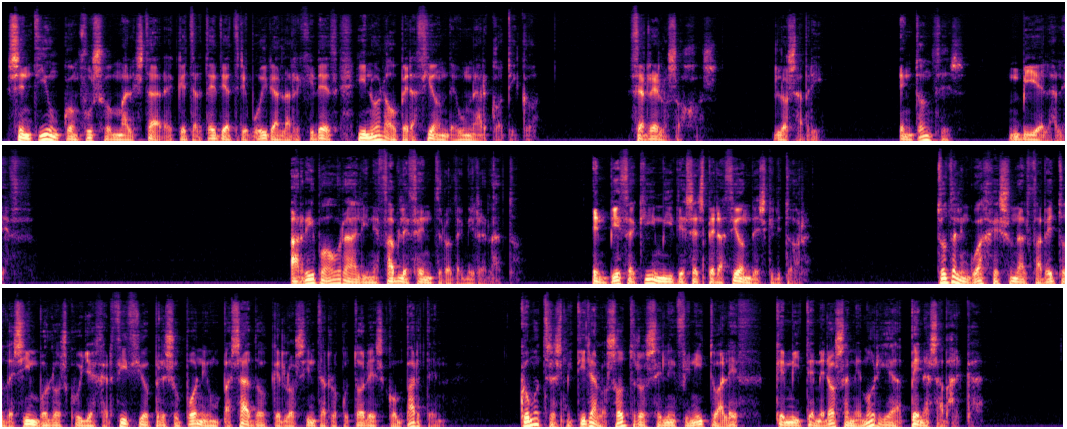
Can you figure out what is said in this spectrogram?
Sentí un confuso malestar que traté de atribuir a la rigidez y no a la operación de un narcótico. Cerré los ojos. Los abrí. Entonces vi el Aleph. Arribo ahora al inefable centro de mi relato. Empieza aquí mi desesperación de escritor. Todo lenguaje es un alfabeto de símbolos cuyo ejercicio presupone un pasado que los interlocutores comparten. ¿Cómo transmitir a los otros el infinito Aleph que mi temerosa memoria apenas abarca?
